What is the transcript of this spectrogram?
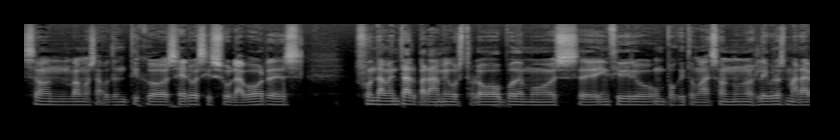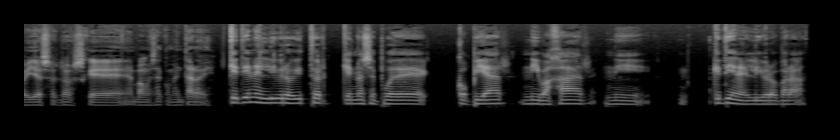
son, vamos, auténticos héroes y su labor es fundamental para mi gusto. Luego podemos eh, incidir un poquito más. Son unos libros maravillosos los que vamos a comentar hoy. ¿Qué tiene el libro, Víctor, que no se puede copiar, ni bajar, ni... ¿Qué tiene el libro para,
